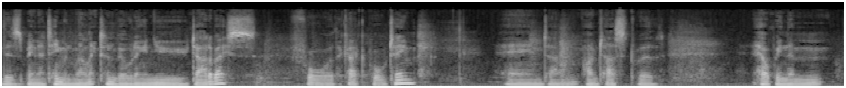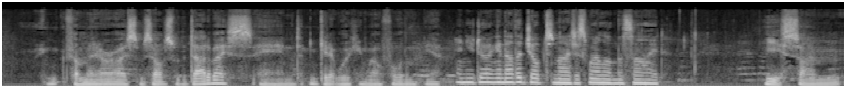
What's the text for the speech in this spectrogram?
There's been a team in Wellington building a new database for the Kakapo team, and um, I'm tasked with helping them familiarise themselves with the database and get it working well for them. Yeah. And you're doing another job tonight as well on the side. Yes, I'm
